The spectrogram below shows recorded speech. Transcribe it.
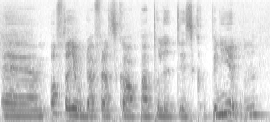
Ehm, ofta gjorda för att skapa politisk opinion.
